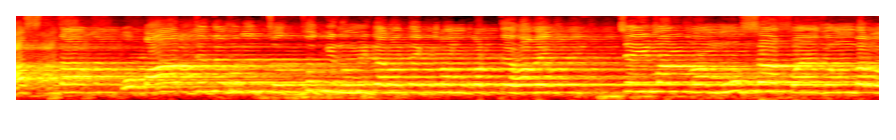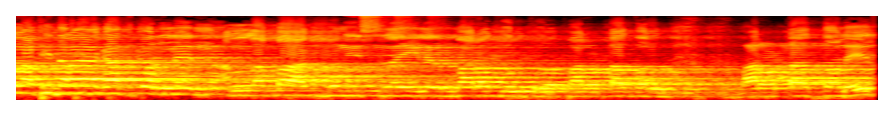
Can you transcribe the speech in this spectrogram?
রাস্তা ওপার যেতে হলে চোদ্দ কিলোমিটার অতিক্রম করতে হবে। যেই মাত্র মুসা পয়গম্বর লাঠি দ্বারা আঘাত করলেন, আল্লাহ পাক বন ইসরায়েলের বারো দুর্গ, বারোটা দল, বারোটা দলের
